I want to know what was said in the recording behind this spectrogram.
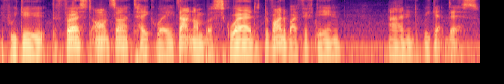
If we do the first answer, take away that number squared divided by 15, and we get this.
